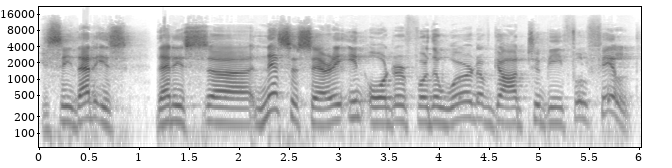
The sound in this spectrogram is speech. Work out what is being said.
You see, that is, that is uh, necessary in order for the Word of God to be fulfilled.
